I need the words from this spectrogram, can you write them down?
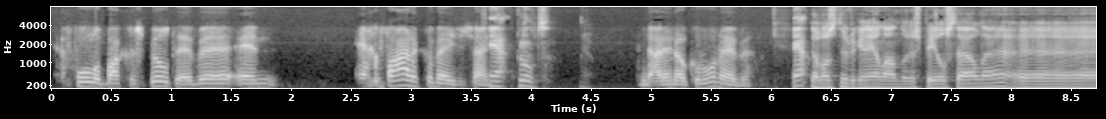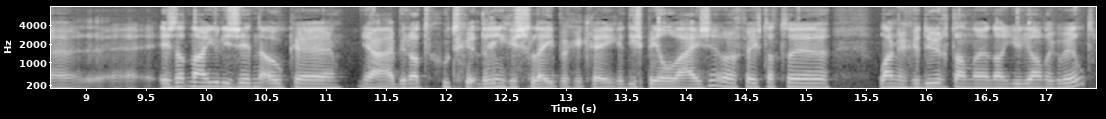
volle bak gespeeld hebben en echt gevaarlijk geweest zijn. ja, klopt. En daarin ook gewonnen hebben. Dat was natuurlijk een heel andere speelstijl. Hè? Eh, is dat naar jullie zin ook... eh, ja, heb je dat goed erin geslepen gekregen, die speelwijze? Of heeft dat eh, langer geduurd dan, dan jullie hadden gewild?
